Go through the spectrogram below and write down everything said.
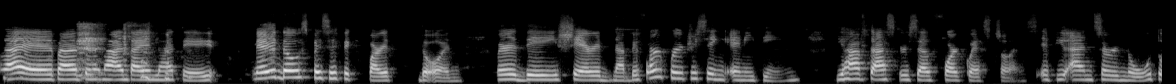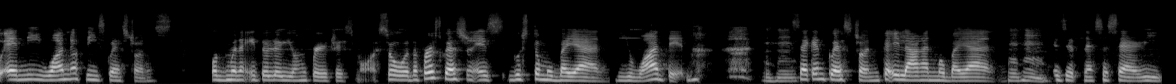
Kaya eh, parang tinamaan tayong lahat eh. Meron daw specific part doon where they shared na before purchasing anything, you have to ask yourself four questions. If you answer no to any one of these questions, wag mo nang ituloy yung purchase mo. So, the first question is, gusto mo ba yan? Do you want it? Mhm. Second question, kailangan mo ba yan? Mhm. Is it necessary?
